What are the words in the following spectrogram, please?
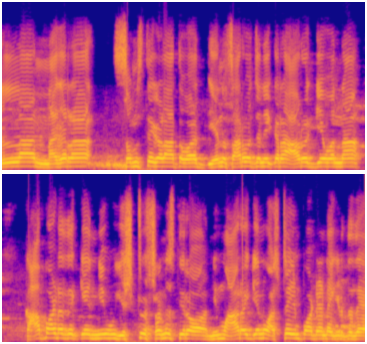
ಎಲ್ಲ ನಗರ ಸಂಸ್ಥೆಗಳ ಅಥವಾ ಏನು ಸಾರ್ವಜನಿಕರ ಆರೋಗ್ಯವನ್ನು ಕಾಪಾಡೋದಕ್ಕೆ ನೀವು ಎಷ್ಟು ಶ್ರಮಿಸ್ತೀರೋ, ನಿಮ್ಮ ಆರೋಗ್ಯನೂ ಅಷ್ಟೇ ಇಂಪಾರ್ಟೆಂಟ್ ಆಗಿರ್ತದೆ.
